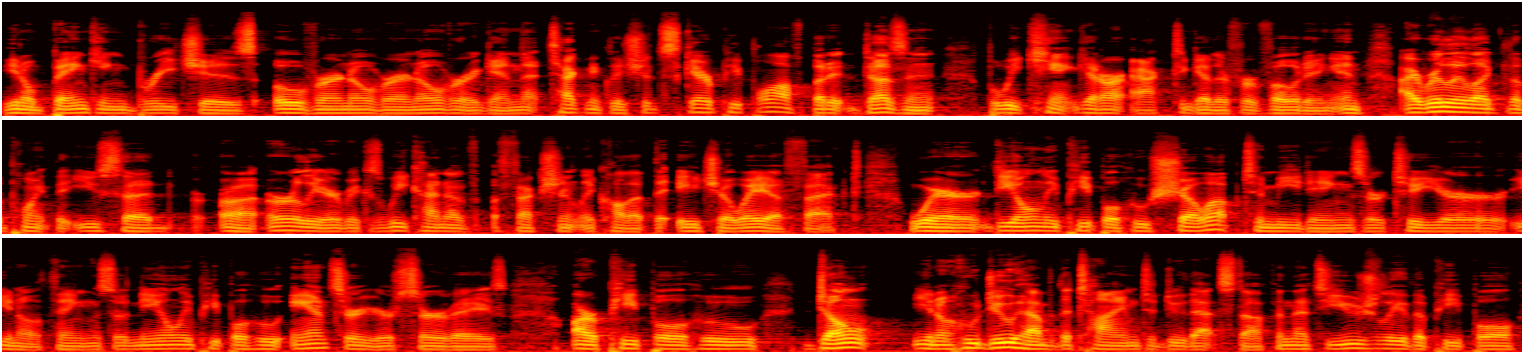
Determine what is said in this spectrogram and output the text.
you know banking breaches over and over and over again that technically should scare people off but it doesn't but we can't get our act together for voting. And i really like the point that you said uh, earlier because we kind of affectionately call that the hoa effect where where the only people who show up to meetings or to your you know things. And the only people who answer your surveys are people who don't you know who do have the time to do that stuff and that's usually the people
